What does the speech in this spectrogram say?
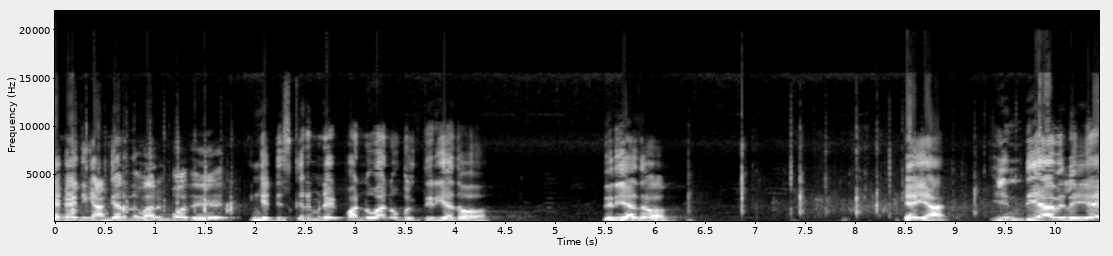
ஏங்க நீங்க அங்க இருந்து வரும்போது இங்க டிஸ்கிரிமினேட் பண்ணுவான்னு உங்களுக்கு தெரியாதோ? தெரியாதோ? ஏயா இந்தியாவிலேயே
